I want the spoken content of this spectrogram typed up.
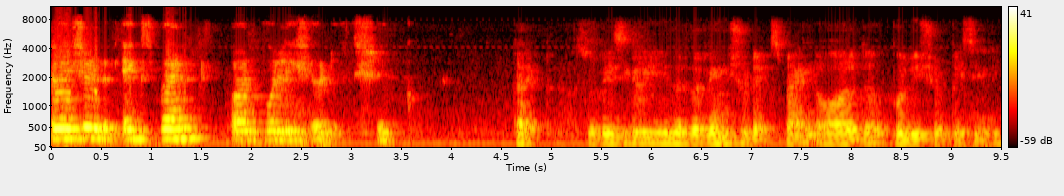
it should expand or pulley should shrink. Correct. So basically, either the ring should expand or the pulley should basically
